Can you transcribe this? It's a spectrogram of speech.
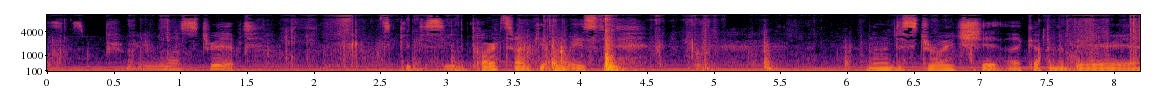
It's well stripped. It's good to see the parts aren't getting wasted. No destroyed shit like up in the Bay Area.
